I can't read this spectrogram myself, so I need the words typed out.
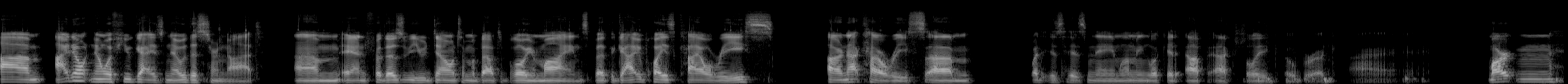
Um, I don't know if you guys know this or not. Um, and for those of you who don't, I'm about to blow your minds. But the guy who plays Kyle Reese, or not Kyle Reese, um, what is his name? Let me look it up actually. Cobra Kai. Martin.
